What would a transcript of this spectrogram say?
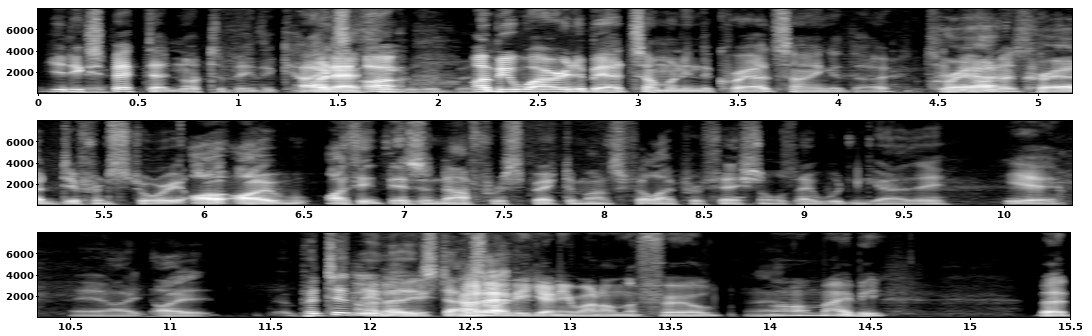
you'd expect that not to be the case. I don't think it would be. I'd be worried about someone in the crowd saying it though. To be crowd, honest, crowd, different story. I, I, I think there's enough respect amongst fellow professionals; they wouldn't go there. yeah. Yeah, I, I I particularly these think, days. I I- don't think anyone on the field. Oh, maybe, but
